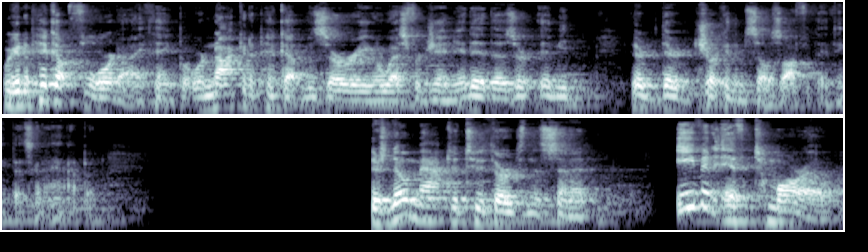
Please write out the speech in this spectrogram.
We're going to pick up Florida, I think, but we're not going to pick up Missouri or West Virginia. Those are, I mean, they're, they're jerking themselves off if they think that's going to happen. There's no map to two thirds in the Senate. Even if tomorrow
